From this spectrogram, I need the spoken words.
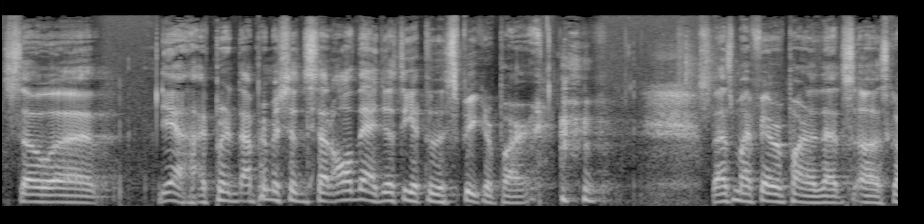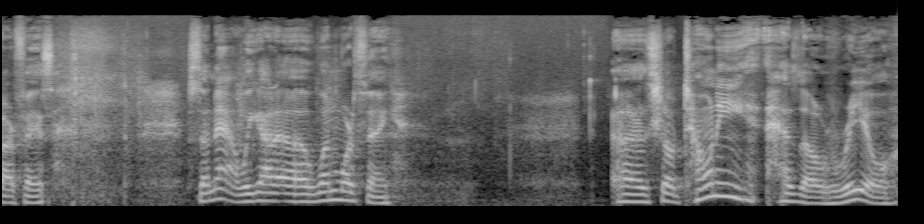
so, uh, yeah, I, pretty, I pretty much said all that just to get to the speaker part. That's my favorite part of that uh, Scarface. So now we got uh, one more thing. Uh, so Tony has a real.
